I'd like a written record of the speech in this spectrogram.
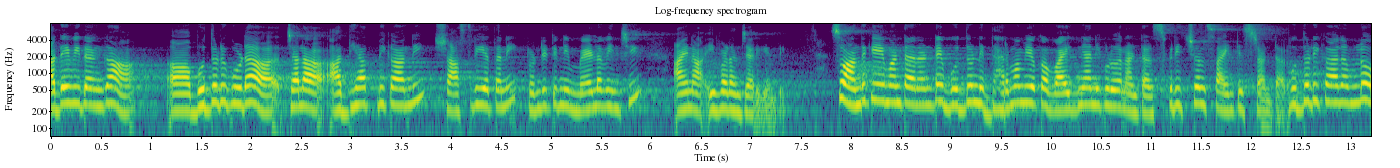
అదేవిధంగా బుద్ధుడు కూడా చాలా ఆధ్యాత్మికాన్ని శాస్త్రీయతని రెండింటిని మేళవించి ఆయన ఇవ్వడం జరిగింది. సో అందుకే ఏమంటారంటే బుద్ధుడిని ధర్మం యొక్క వైజ్ఞానికుడు అని అంటారు స్పిరిచువల్ సైంటిస్ట్ అంటారు. బుద్ధుడి కాలంలో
